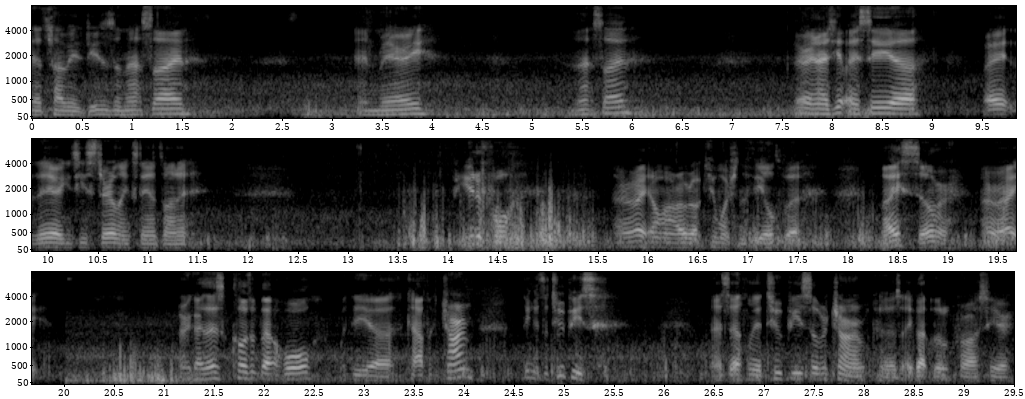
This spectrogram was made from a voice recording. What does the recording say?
It's probably Jesus on that side. And Mary on that side. Very nice. Yep, I see uh, right there, you can see Sterling stands on it. Beautiful. Alright, I don't want to rub it up too much in the field, but nice silver. Alright. Alright guys, let's close up that hole with the uh, Catholic charm. I think it's a two-piece. That's definitely a two-piece silver charm because I got the little cross here.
